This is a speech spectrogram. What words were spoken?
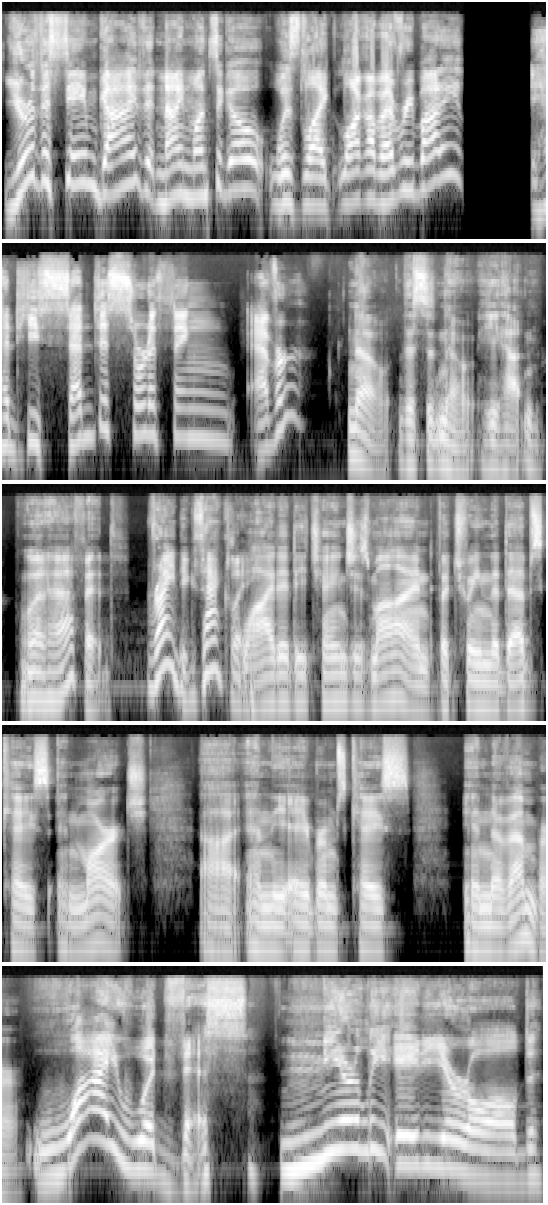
you're the same guy that nine months ago was like lock up everybody." Had he said this sort of thing ever? No, this is no, he hadn't. What happened? Right, exactly. Why did he change his mind between the Debs case in March uh, and the Abrams case in November? Why would this nearly 80 year old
